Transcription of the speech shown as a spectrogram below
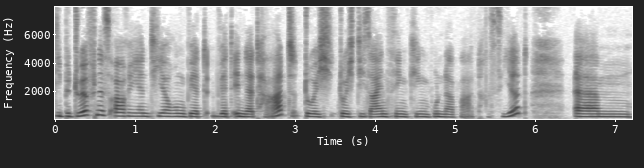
die Bedürfnisorientierung wird, wird in der Tat durch, durch Design Thinking wunderbar adressiert. Ähm,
